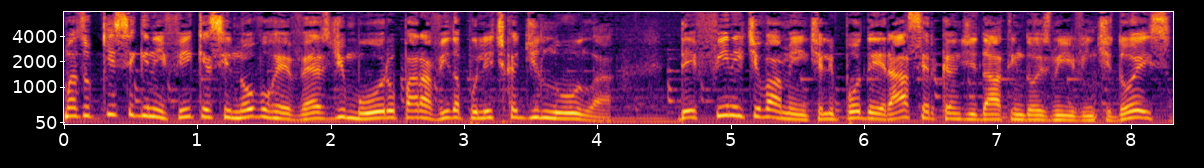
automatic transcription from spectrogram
Mas o que significa esse novo revés de Moro para a vida política de Lula? Definitivamente ele poderá ser candidato em 2022?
